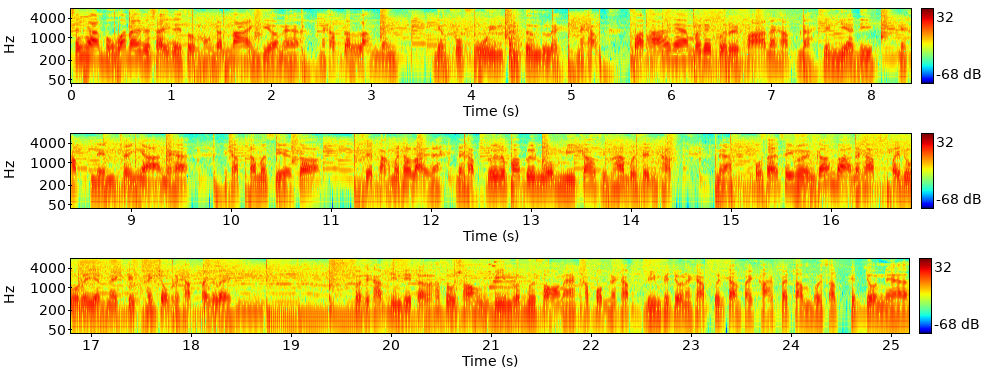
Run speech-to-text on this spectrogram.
ใช้งานผมว่าน่าจะใช้ในส่วนของด้านหน้าอย่างเดียวนะฮะนะครับด้านหลังยังยังฟูๆยังตึงๆอยู่เลยนะครับฝาท้ายนะไม่ได้เปิดไฟฟ้านะครับนะอย่างเงี้ยดีนะครับเน้นใช้งานนะฮะนะครับถ้ามันเสียก็เสียตังค์ไม่เท่าไหร่นะนะครับโดยสภาพโดยรวมมี 95%ครับนะ6 4 9 0 0 0บาทนะครับไปดูรายละเอียดในคลิปให้จบเลยครับไปกันเลย สวัสดีครับ ยินดีต้อนรับเข้าสู่ช่องบีมรถมือสองนะกับผมนะครับบีมเพชรยนต์นะครับผู้จัดการฝ่ายขายประจำบริษัทเพชรยนต์เนี่ยฮะ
